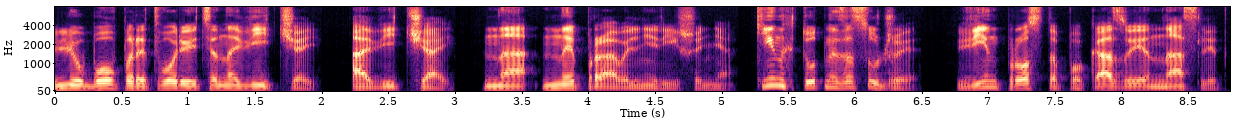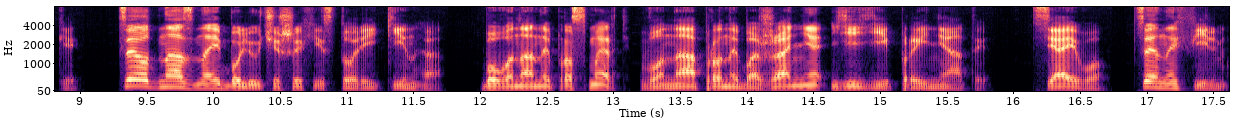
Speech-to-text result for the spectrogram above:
Любов перетворюється на відчай, а відчай на неправильні рішення. Кінг тут не засуджує, він просто показує наслідки. Це одна з найболючіших історій Кінга, бо вона не про смерть, вона про небажання її прийняти. Сяйво це не фільм,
